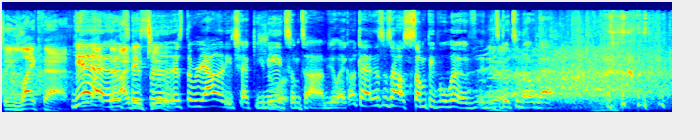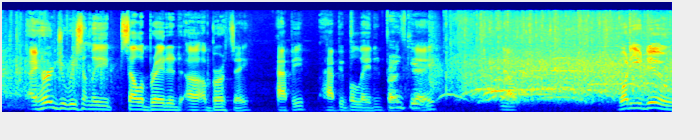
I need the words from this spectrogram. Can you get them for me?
So you like that? Yeah, like that. it's, I do it's, too. The, it's the reality check you Sure. need sometimes. You're like, okay, this is how some people live, and it's good to know that. I heard you recently celebrated uh, a birthday. Happy, happy belated Thank you. birthday. Now, what do you do?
